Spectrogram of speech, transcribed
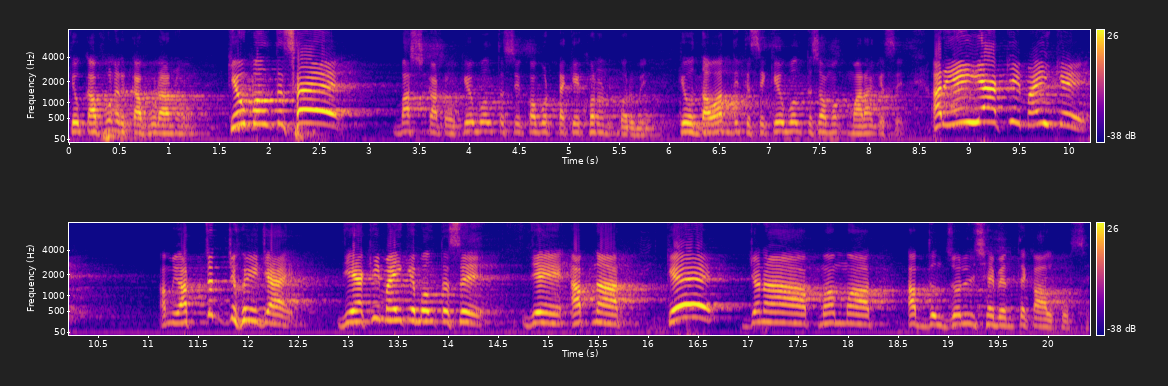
কেউ কাফনের কাপড় আনো, কেউ বলতেছে বাস কাটো, কেউ বলতেছে কবরটা কে খনন করবে, কেউ দাওয়াত দিতেছে, কেউ বলতেছে অমুক মারা গেছে। আর এই একই মাইকে আমি আশ্চর্য হয়ে যাই যে একই মাইকে বলতেছে যে আপনার কে? জনাব মোহাম্মদ আব্দুল জলিল সাহেব এতেকাল করছে।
